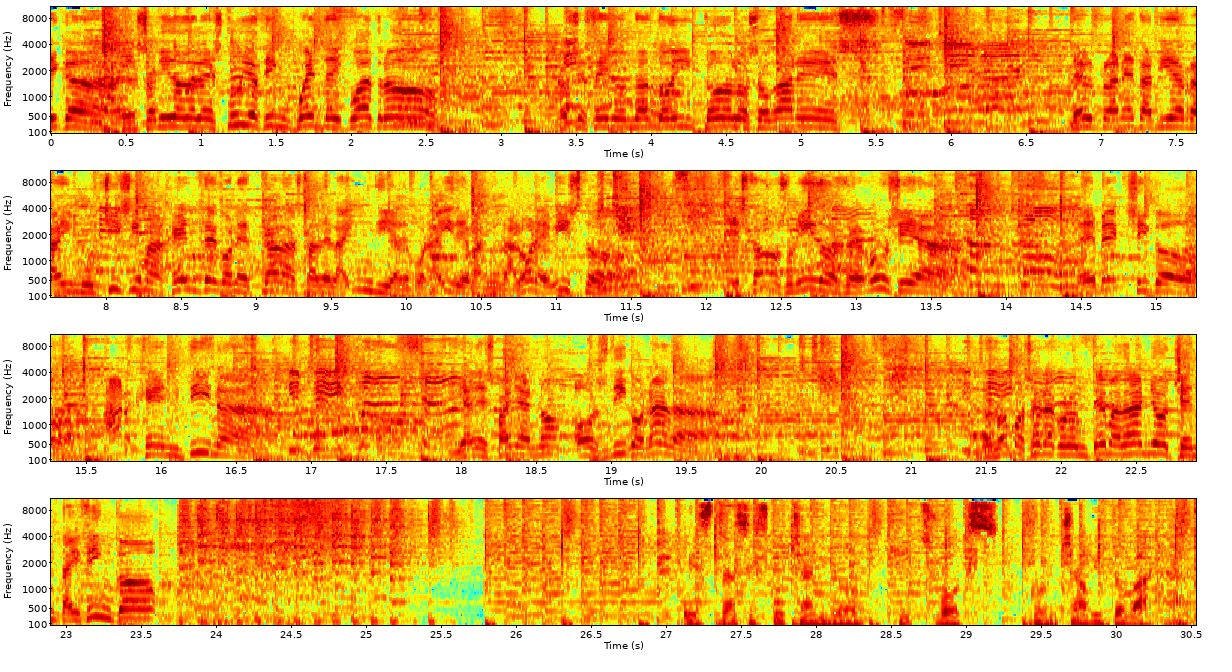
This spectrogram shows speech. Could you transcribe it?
El sonido del estudio 54. Nos está inundando hoy todos los hogares del planeta Tierra. Hay muchísima gente conectada hasta de la India, de por ahí, de Bangalore he visto. Estados Unidos, de Rusia, de México, Argentina. Ya de España no os digo nada. Nos vamos ahora con un tema del año 85. Estás escuchando Hitsbox con Chavito Baja.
